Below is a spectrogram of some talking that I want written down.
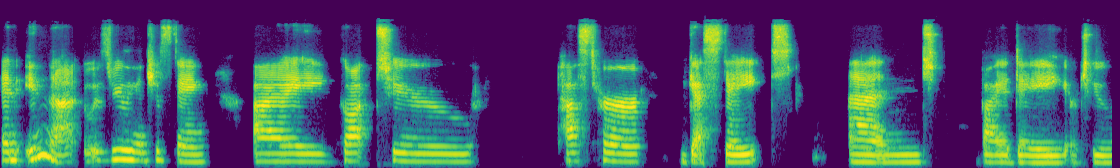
and in that, it was really interesting. I got to past her guest date and by a day or two,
